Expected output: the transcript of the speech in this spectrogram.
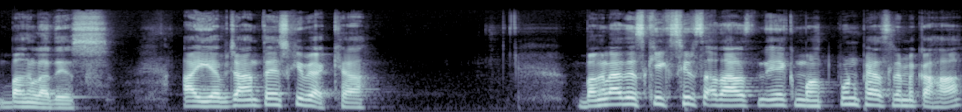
बांग्लादेश। आइए अब जानते हैं इसकी व्याख्या। बांग्लादेश की एक शीर्ष अदालत ने एक महत्वपूर्ण फैसले में कहा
